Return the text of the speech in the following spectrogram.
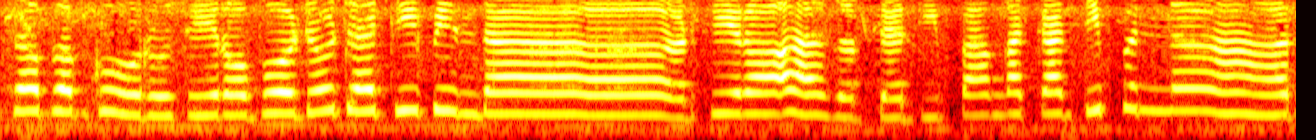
sebab guru siro bodoh dadi pinter siro asor dadi pangkat kanti bener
